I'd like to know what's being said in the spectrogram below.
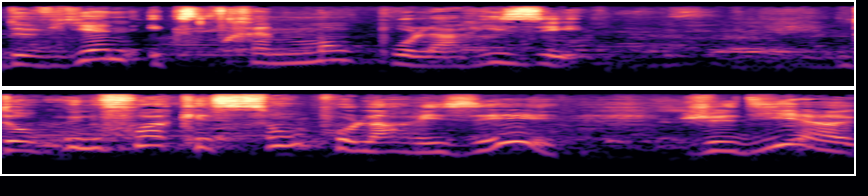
deviennent extrêmement polarisées. Donc une fois qu'elles sont polarisées, je veux dire,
